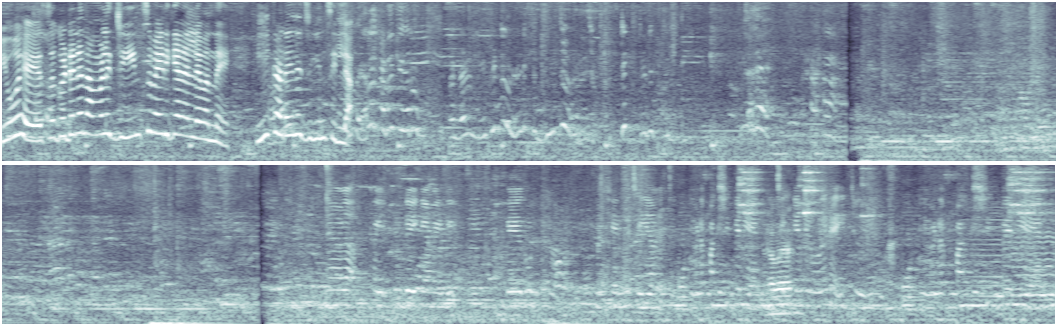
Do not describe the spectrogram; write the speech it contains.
യോ ഹേസുകുട്ടിന് നമ്മൾ ജീൻസ് മേടിക്കാനല്ലേ വന്നേ. ഈ കടയിൽ ജീൻസ് ഇല്ല. കഴിക്കാൻ വേണ്ടി ബേറൂട്ടിലുണ്ട് പക്ഷെ എന്ത് ചെയ്യാൻ പറ്റും. ഇവിടെ പക്ഷിപ്പനിയായിരുന്നു. ചിക്കന്റെ കൂടെ റേറ്റ് വരും ഇവിടെ പക്ഷിപ്പനിയായിരുന്നു.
